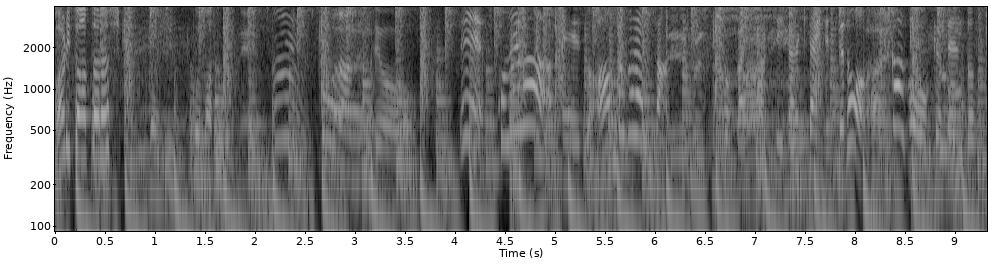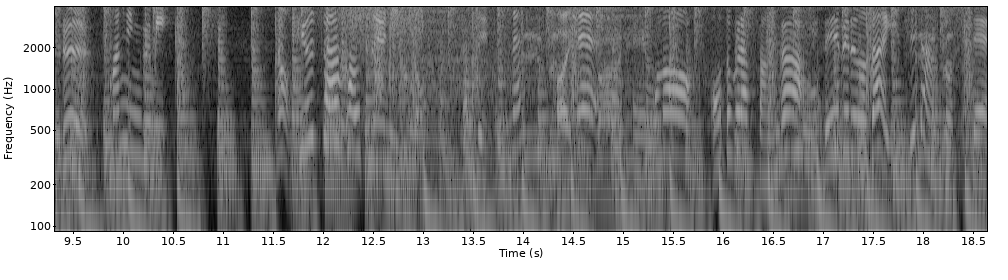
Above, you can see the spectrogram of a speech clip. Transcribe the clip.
割と新しく聞こえますけどね。うんそうなんですよ。でこれは、えー、と Autograf さん紹介させていただきたいんですけど、はい。シカゴを拠点とする3人組のフューチャーハウスユニットらしいんですね、はい。で、えーこの Autograf さんがレーベルの第1弾として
